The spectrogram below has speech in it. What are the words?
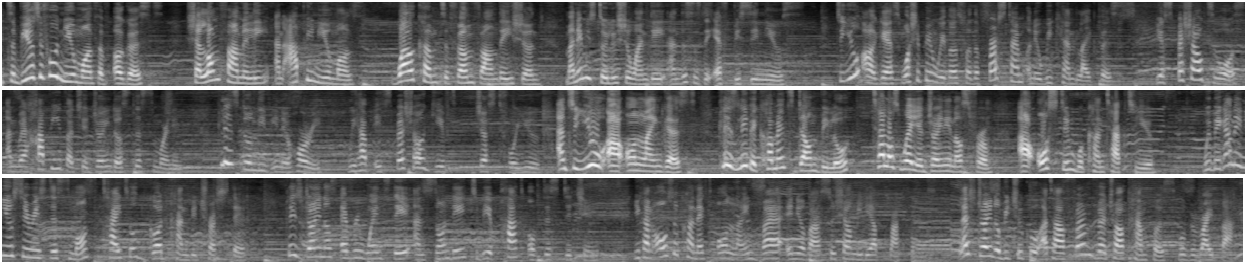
It's a beautiful new month of August. Shalom family and happy new month. Welcome to Firm Foundation. My name is Tolu Showande and this is the FBC News. To you, our guests, worshiping with us for the first time on a weekend like this, you're special to us and we're happy that you joined us this morning. Please don't leave in a hurry. We have a special gift just for you. And to you, our online guests, please leave a comment down below. Tell us where you're joining us from. Our host team will contact you. We began a new series this month titled God Can Be Trusted. Please join us every Wednesday and Sunday to be a part of these teachings. You can also connect online via any of our social media platforms. Let's join Obichuku at our Firm Virtual Campus. We'll be right back.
